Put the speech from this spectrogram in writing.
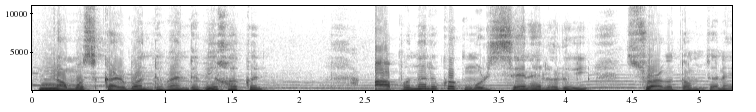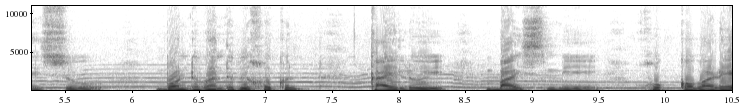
নমস্কাৰ বন্ধু বান্ধৱীসকল আপোনালোকক মোৰ চেনেললৈ স্বাগতম জনাইছোঁ। বন্ধু বান্ধৱীসকল কাইলৈ বাইছ মে' শুক্ৰবাৰে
